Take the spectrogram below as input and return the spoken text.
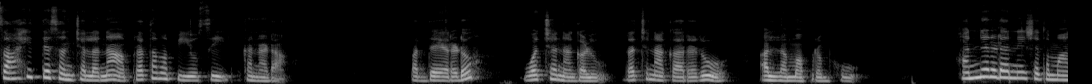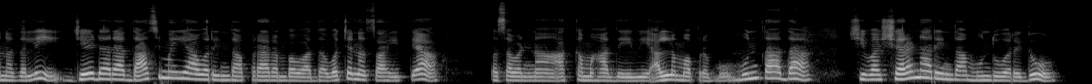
ಸಾಹಿತ್ಯ ಸಂಚಲನ ಪ್ರಥಮ ಪಿ ಯು ಸಿ ಕನ್ನಡ. ಪದ್ಯ ಎರಡು, ವಚನಗಳು. ರಚನಾಕಾರರು ಅಲ್ಲಮ್ಮ ಪ್ರಭು. ಹನ್ನೆರಡನೇ ಶತಮಾನದಲ್ಲಿ ಜೇಡರ ದಾಸಿಮಯ್ಯ ಅವರಿಂದ ಪ್ರಾರಂಭವಾದ ವಚನ ಸಾಹಿತ್ಯ ಬಸವಣ್ಣ, ಅಕ್ಕ ಮಹಾದೇವಿ, ಅಲ್ಲಮ್ಮ ಪ್ರಭು ಮುಂತಾದ ಶಿವಶರಣರಿಂದ ಮುಂದುವರೆದು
